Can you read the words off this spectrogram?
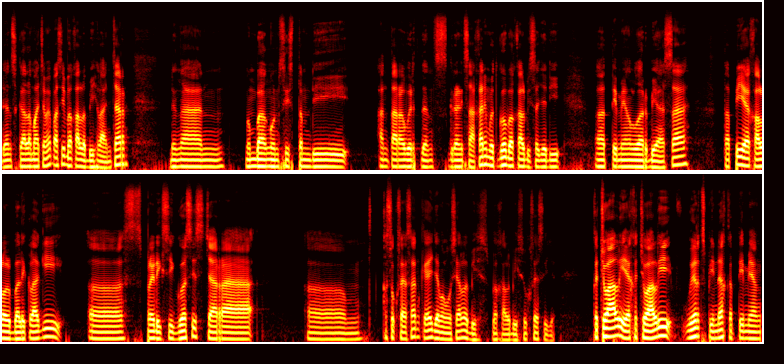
dan segala macamnya pasti bakal lebih lancar dengan membangun sistem di antara Wirtz dan Granit ini menurut gue bakal bisa jadi eh, tim yang luar biasa. Tapi ya kalau balik lagi s- prediksi gue sih secara em, kesuksesan kayak Jamal Musiala lebih bakal lebih sukses sih. Kecuali ya, kecuali Wirtz pindah ke tim yang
